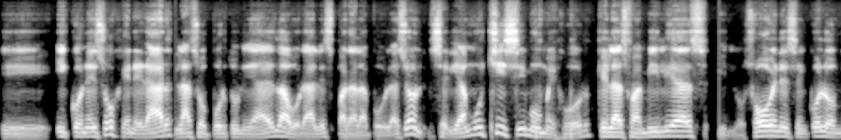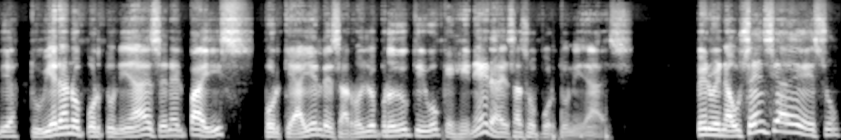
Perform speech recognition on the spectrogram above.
y, y, con eso generar las oportunidades laborales para la población. Sería muchísimo mejor que las familias y los jóvenes en Colombia tuvieran oportunidades en el país porque hay el desarrollo productivo que genera esas oportunidades. Pero en ausencia de eso,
